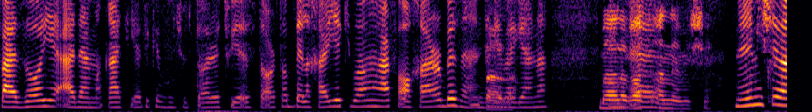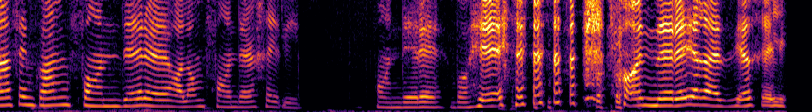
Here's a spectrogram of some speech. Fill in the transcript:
فضای عدم قطعیتی که وجود داره توی استارتاپ بالاخره یکی با اون حرف آخر رو بزنه دیگه بله. وگرنه بله قطعا نمیشه. نمیشه و من فکر می‌کنم اون فاندره حالا اون فاندره خیلی فاندره با فاندره یه قضیه خیلی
